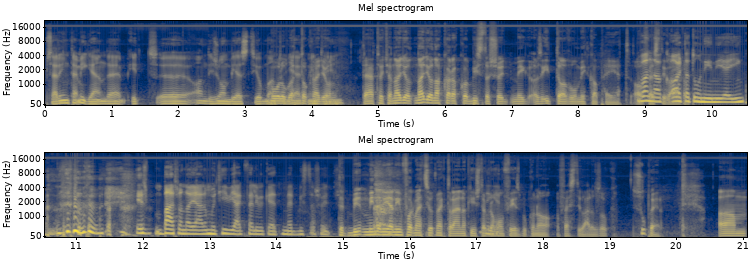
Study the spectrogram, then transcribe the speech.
Szerintem igen, de itt uh, Andi Zsombi ezt jobban Bólogattok tudják, nagyon. Én. Tehát, hogyha nagyon, nagyon akar, akkor biztos, hogy még az itt alvó még kap helyet a Vannak fesztiválra. altató nénieink, és bátran ajánlom, hogy hívják fel őket, mert biztos, hogy... Tehát minden ilyen információt megtalálnak Instagramon, Igen. Facebookon a, a fesztiválozók. Szuper. Um,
